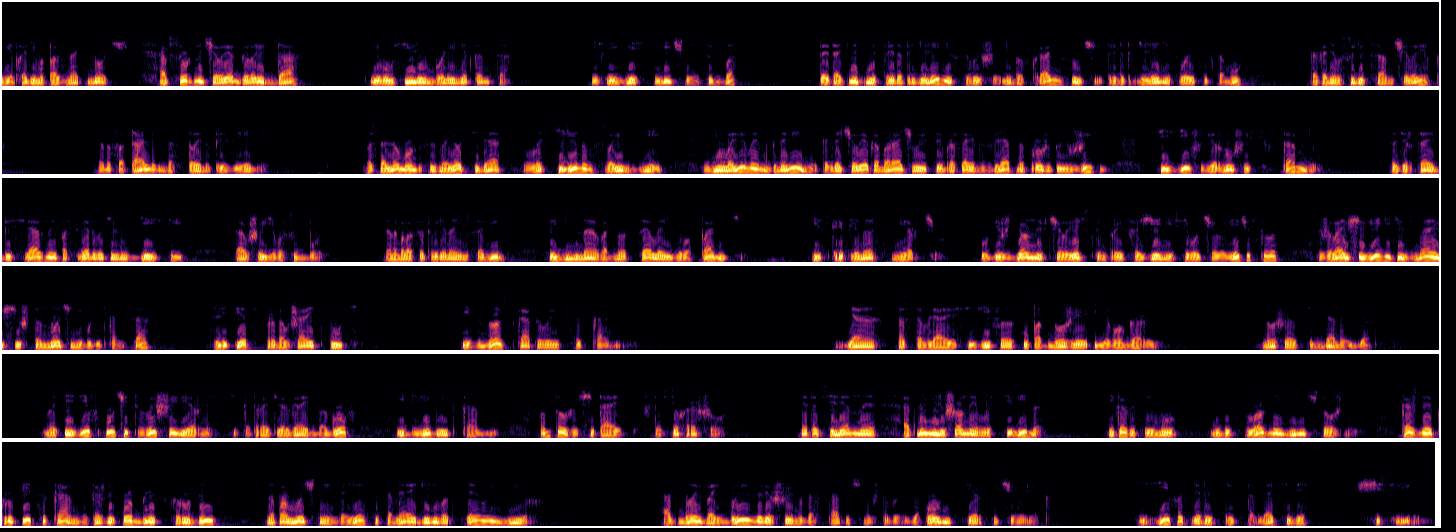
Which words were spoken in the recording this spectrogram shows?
и необходимо познать ночь. Абсурдный человек говорит «да», его усилиям более нет конца. Если есть личная судьба, то это отнюдь не предопределение свыше, либо в крайнем случае предопределение сводится к тому, как о нем судит сам человек. Оно фатально, достойно презрения. В остальном он сознает себя властелином своих дней. В неуловимое мгновение, когда человек оборачивается и бросает взгляд на прожитую жизнь, Сизиф, вернувшись к камню, созерцает бессвязную последовательность действий, ставшую его судьбой. Она была сотворена им самим, соединена в одно целое его памятью и скреплена смертью. Убежденный в человеческом происхождении всего человеческого, желающий видеть и знающий, что ночи не будет конца, слепец продолжает путь и вновь скатывается камень. Я оставляю Сизифа у подножия его горы. Ноша всегда найдется. Но Сизиф учит высшей верности, которая отвергает богов и двигает камни. Он тоже считает, что все хорошо. Эта вселенная, отныне лишенная властелина, не кажется ему ни бесплодной, ни ничтожной. Каждая крупица камня, каждый отблеск руды на полночной горе составляет для него целый мир. Одной борьбы за вершину достаточно, чтобы заполнить сердце человека. Сизифа следует представлять себе счастливым.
